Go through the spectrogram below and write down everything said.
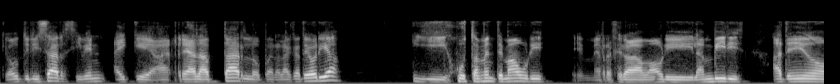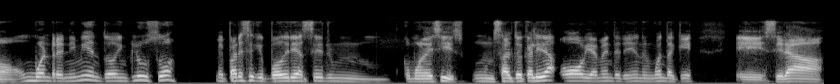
que va a utilizar, si bien hay que readaptarlo para la categoría, y justamente Mauri eh, me refiero a Mauri Lambiris, ha tenido un buen rendimiento incluso, me parece que podría ser, un, como decís, un salto de calidad, obviamente teniendo en cuenta que eh, será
